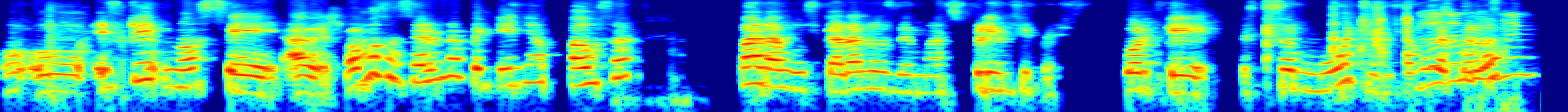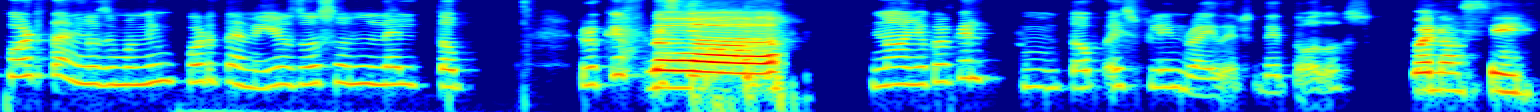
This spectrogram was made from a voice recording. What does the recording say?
O, o- es que no sé. A ver, vamos a hacer una pequeña pausa para buscar a los demás príncipes. Porque es que son muchos, ¿estamos Los de acuerdo? demás no importan, los demás no importan, ellos dos son el top. Creo que, es que- No, no, yo creo que el mm, top es Flynn Rider de todos. bueno, sí.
